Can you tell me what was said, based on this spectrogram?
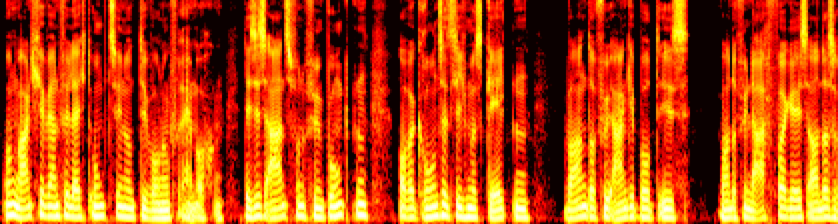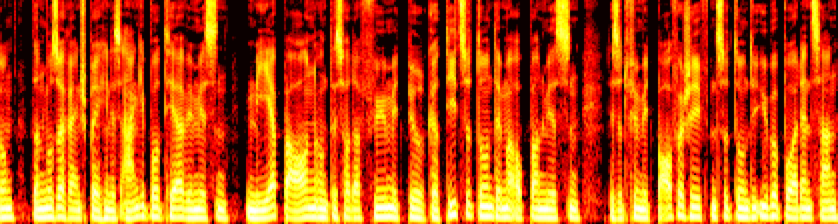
Und manche werden vielleicht umziehen und die Wohnung freimachen. Das ist eins von fünf Punkten, aber grundsätzlich muss gelten, wann da viel Angebot ist, wenn da viel Nachfrage ist, andersrum, dann muss auch ein entsprechendes Angebot her. Wir müssen mehr bauen und das hat auch viel mit Bürokratie zu tun, die wir abbauen müssen. Das hat viel mit Bauvorschriften zu tun, die überbordend sind.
